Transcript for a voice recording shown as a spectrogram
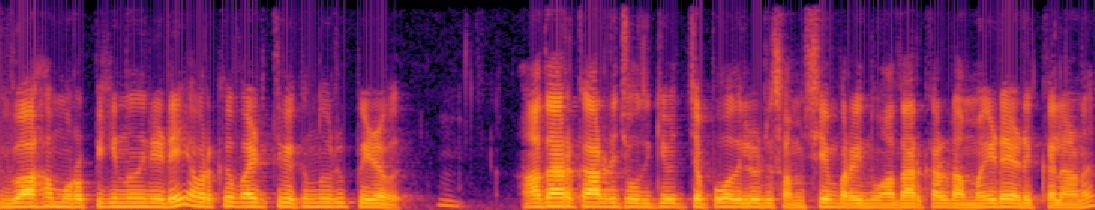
വിവാഹം ഉറപ്പിക്കുന്നതിനിടെ അവർക്ക് വരുത്തി വെക്കുന്ന ഒരു പിഴവ്. ആധാർ കാർഡ് ചോദിച്ചപ്പോൾ അതിലൊരു സംശയം പറയുന്നു. ആധാർ കാർഡ് അമ്മയുടെ അടുക്കലാണ്.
